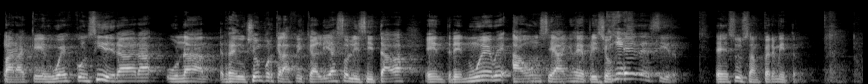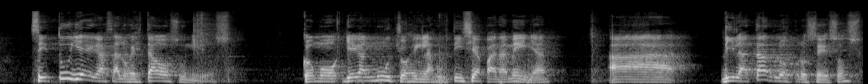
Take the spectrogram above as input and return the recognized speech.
para que el juez considerara una reducción porque la fiscalía solicitaba entre 9 a 11 años de prisión. Es decir, eh, Susan, permítame, si tú llegas a los Estados Unidos, como llegan muchos en la justicia panameña, a dilatar los procesos,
